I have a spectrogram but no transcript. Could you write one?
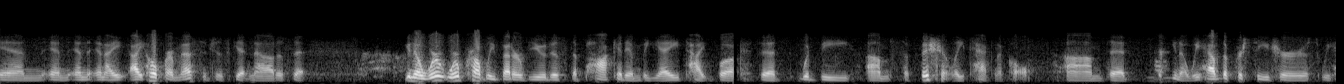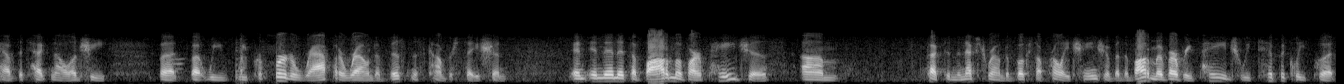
and and and, and I, I hope our message is getting out, is that you know we're we're probably better viewed as the pocket MBA type book that would be um, sufficiently technical. Um, that you know we have the procedures, we have the technology, but but we we prefer to wrap it around a business conversation. And and then at the bottom of our pages, um, in fact, in the next round of books, I'll probably change it. But at the bottom of every page, we typically put,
